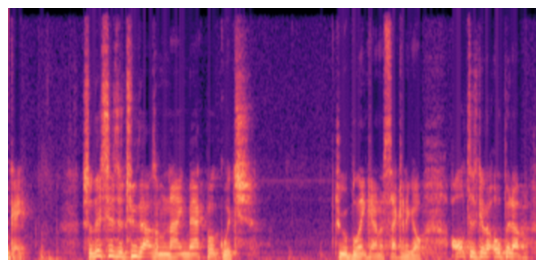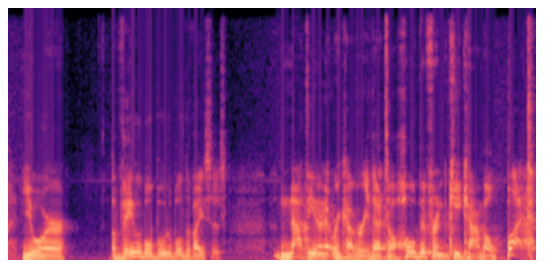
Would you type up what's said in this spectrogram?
Okay, so this is a 2009 MacBook, which drew a blank on a second ago. Alt is gonna open up your available bootable devices, not the internet recovery. That's a whole different key combo, but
